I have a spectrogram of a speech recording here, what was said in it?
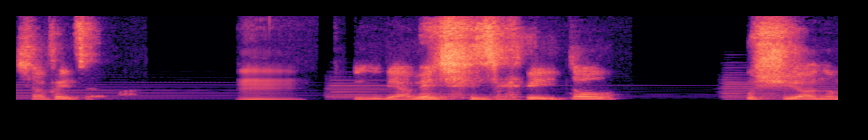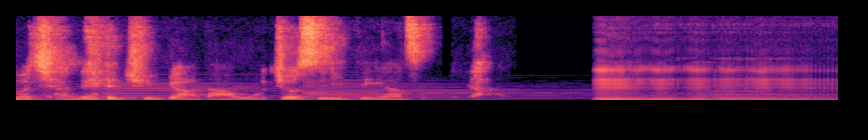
消费者嘛，嗯就是两边其实可以都不需要那么强烈去表达，我就是一定要怎么样。嗯嗯嗯嗯嗯嗯。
